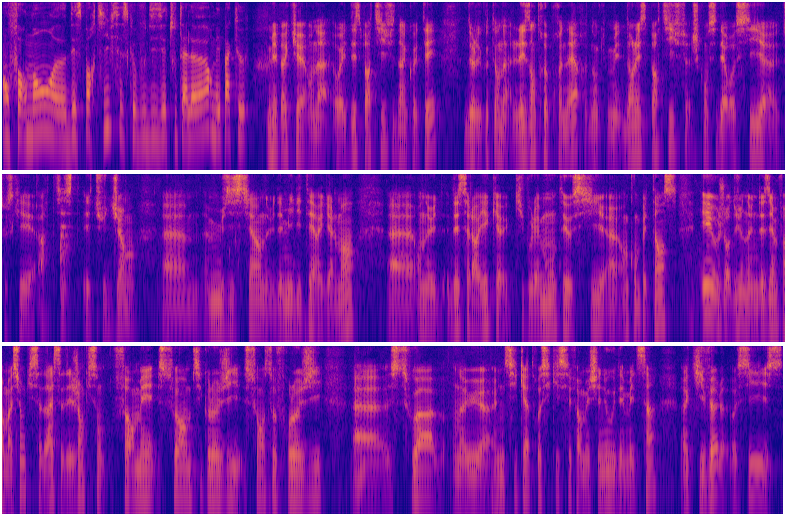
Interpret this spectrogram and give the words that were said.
en formant euh, des sportifs, c'est ce que vous disiez tout à l'heure, mais pas que. Mais pas que. On a ouais, des sportifs d'un côté, de l'autre côté, on a les entrepreneurs. Donc, mais dans les sportifs, je considère aussi tout ce qui est artistes, étudiants, musiciens, on a eu des militaires également. On a eu des salariés qui voulaient monter aussi euh, en compétences. Et aujourd'hui, on a une deuxième formation qui s'adresse à des gens qui sont formés soit en psychologie, soit en sophrologie, euh, soit on a eu une psychiatre aussi qui s'est formée chez nous, des médecins euh, qui veulent aussi,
